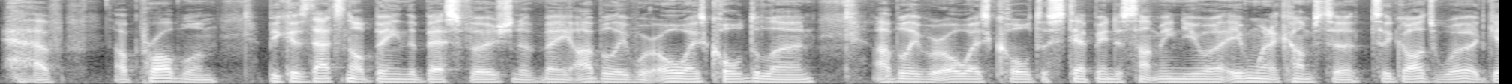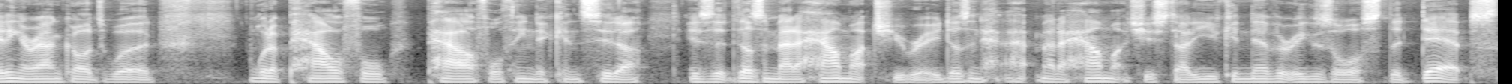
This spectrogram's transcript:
have a problem because that's not being the best version of me. I believe we're always called to learn. I believe we're always called to step into something newer, even when it comes to, to God's word, getting around God's word. What a powerful, powerful thing to consider is that it doesn't matter how much you read, doesn't ha- matter how much you study, you can never exhaust the depths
